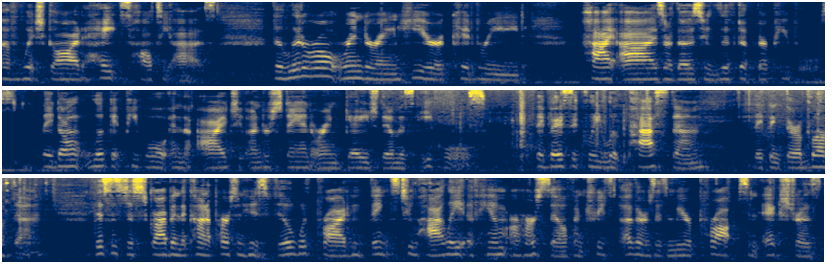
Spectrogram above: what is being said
of which God hates haughty eyes. The literal rendering here could read, High eyes are those who lift up their pupils. They don't look at people in the eye to understand or engage them as equals. They basically look past them. They think they're above them. This is describing the kind of person who's filled with pride, who thinks too highly of him or herself and treats others as mere props and extras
